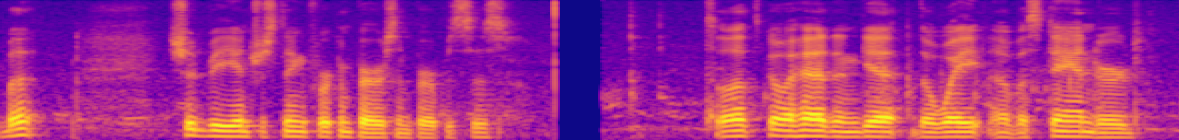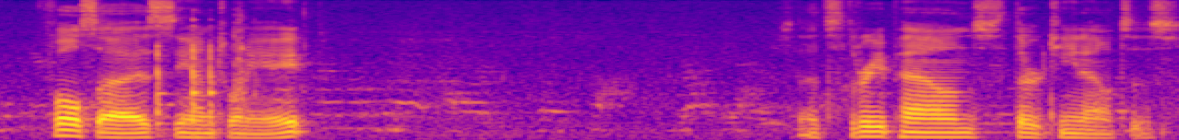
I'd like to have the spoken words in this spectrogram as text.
But should be interesting for comparison purposes. So let's go ahead and get the weight of a standard full-size CM28. So that's 3 pounds, 13 ounces.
